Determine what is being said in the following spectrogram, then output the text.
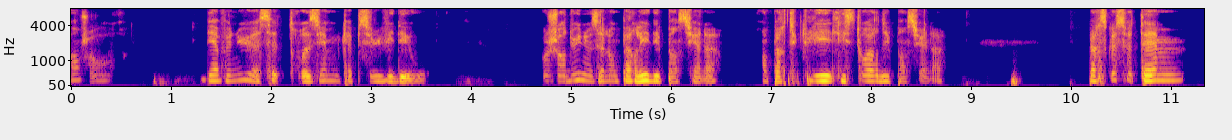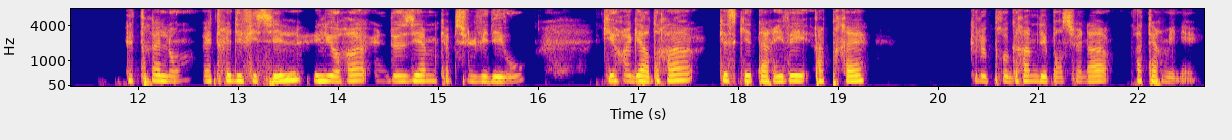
Bonjour, bienvenue à cette troisième capsule vidéo. Aujourd'hui, nous allons parler des pensionnats, en particulier l'histoire des pensionnats. Parce que ce thème est très long et très difficile, il y aura une deuxième capsule vidéo qui regardera qu'est-ce qui est arrivé après que le programme des pensionnats a terminé.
